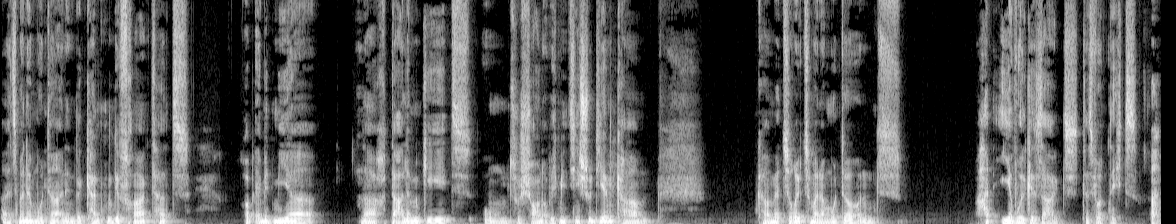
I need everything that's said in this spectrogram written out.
als meine Mutter einen Bekannten gefragt hat, ob er mit mir nach Dahlem geht, um zu schauen, ob ich Medizin studieren kann, kam er zurück zu meiner Mutter und hat ihr wohl gesagt, das wird nichts. Ah.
